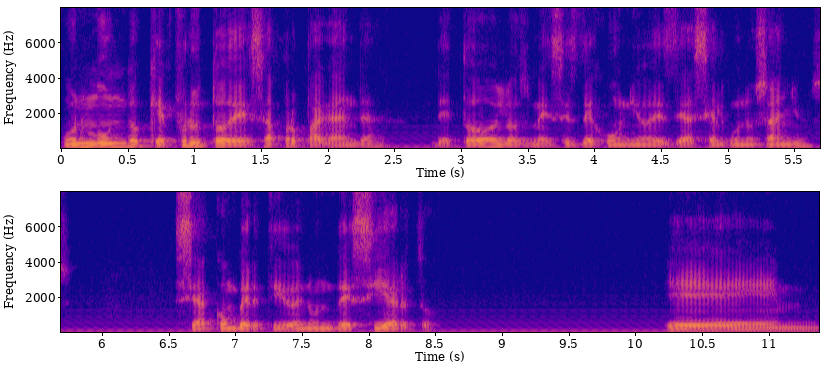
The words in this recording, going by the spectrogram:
Un mundo que fruto de esa propaganda de todos los meses de junio desde hace algunos años se ha convertido en un desierto, em,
